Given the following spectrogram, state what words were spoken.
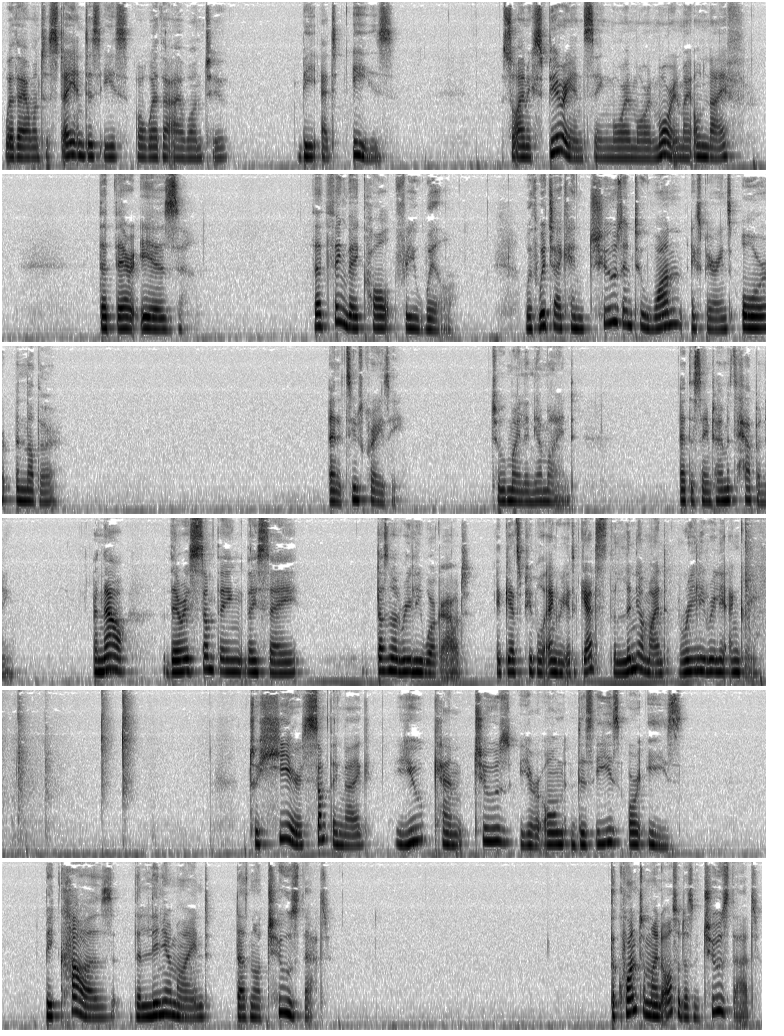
whether I want to stay in disease or whether I want to be at ease. So I'm experiencing more and more and more in my own life that there is that thing they call free will, with which I can choose into one experience or another. And it seems crazy to my linear mind. At the same time, it's happening. And now there is something they say does not really work out. It gets people angry. It gets the linear mind really, really angry. To hear something like, you can choose your own disease or ease because the linear mind does not choose that. The quantum mind also doesn't choose that.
